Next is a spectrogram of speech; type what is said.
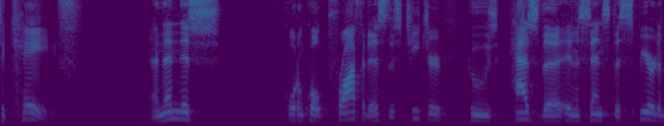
to cave. And then this quote unquote prophetess, this teacher who has the, in a sense, the spirit of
